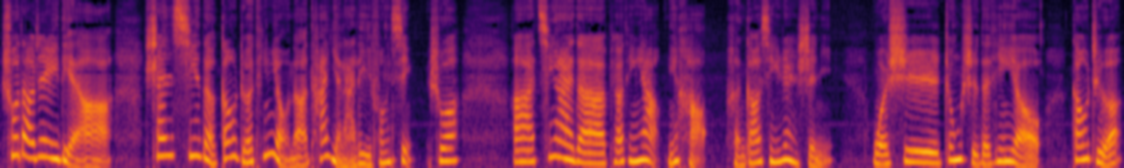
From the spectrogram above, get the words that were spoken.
说到这一点啊，山西的高哲听友呢，他也来了一封信，说：“啊，亲爱的朴廷耀，你好，很高兴认识你，我是忠实的听友高哲，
